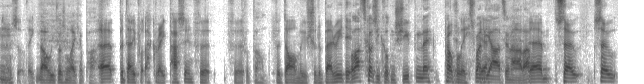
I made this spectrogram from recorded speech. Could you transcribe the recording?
You know, sort of thing. No, he doesn't like a pass. Uh, but then he put that great pass in for for For Dom. for Dom, who should have buried it. well, that's because he couldn't shoot from there. Probably, 20 yeah. yards in our. Um, so, so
